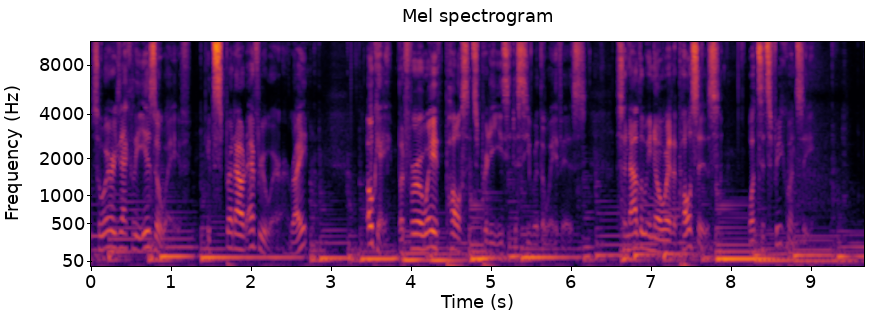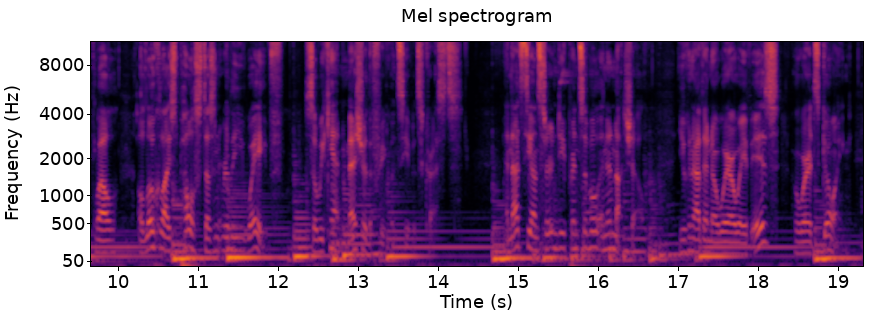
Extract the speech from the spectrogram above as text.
So where exactly is a wave? It's spread out everywhere, right? Okay, but for a wave pulse, it's pretty easy to see where the wave is. So now that we know where the pulse is, what's its frequency? Well, a localized pulse doesn't really wave, so we can't measure the frequency of its crests. And that's the uncertainty principle in a nutshell. You can either know where a wave is or where it's going,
